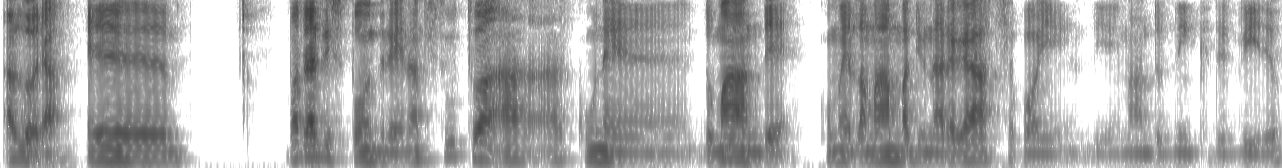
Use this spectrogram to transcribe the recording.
Allora, eh, vado a rispondere innanzitutto a, a alcune domande, come la mamma di una ragazza, poi vi mando il link del video,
